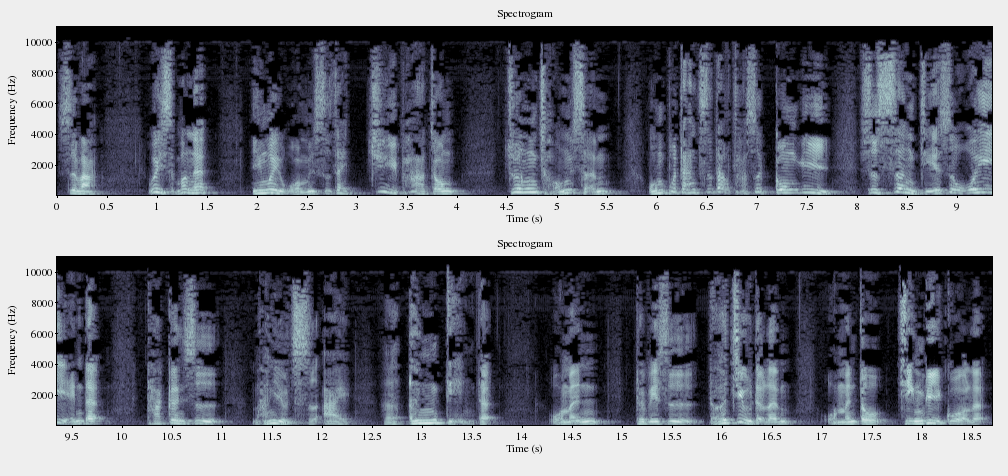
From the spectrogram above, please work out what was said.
是吗？为什么呢？因为我们是在惧怕中遵从神。我们不但知道他是公义、是圣洁、是威严的，他更是蛮有慈爱和恩典的。我们特别是得救的人，我们都经历过了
